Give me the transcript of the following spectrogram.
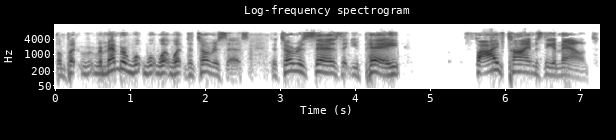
But but remember what, what what the Torah says. The Torah says that you pay five times the amount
